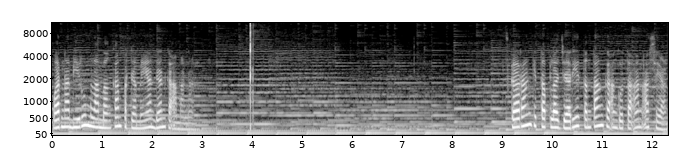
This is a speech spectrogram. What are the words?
Warna biru melambangkan perdamaian dan keamanan. Sekarang kita pelajari tentang keanggotaan ASEAN.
